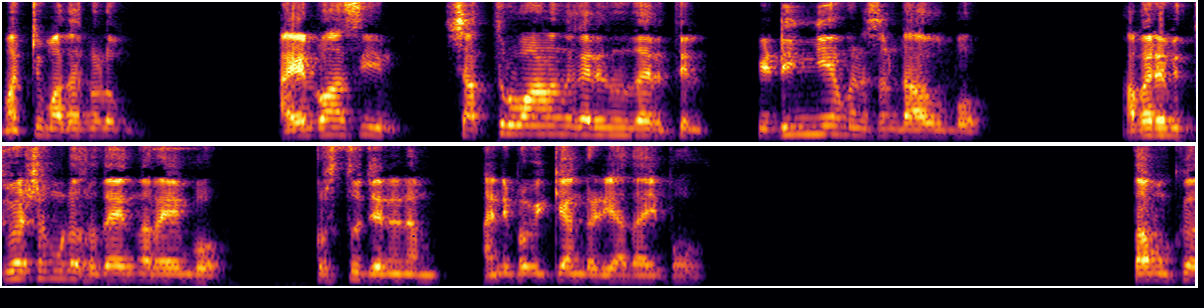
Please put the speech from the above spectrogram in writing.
മറ്റു മതങ്ങളും അയൽവാസിയും ശത്രുവാണെന്ന് കരുതുന്ന തരത്തിൽ ഇടുങ്ങിയ മനസ്സുണ്ടാകുമ്പോൾ അവരെ വിദ്വേഷം കൊണ്ട് ഹൃദയം നിറയുമ്പോൾ ക്രിസ്തു ജനനം അനുഭവിക്കാൻ കഴിയാതായി പോകും. നമുക്ക്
